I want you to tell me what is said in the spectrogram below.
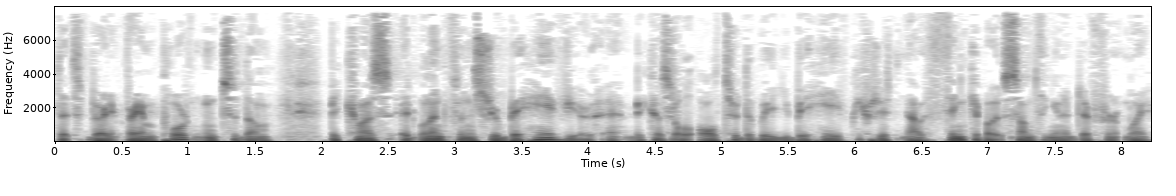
that's very, very important to them because it will influence your behavior uh, because it'll alter the way you behave because you now think about something in a different way.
